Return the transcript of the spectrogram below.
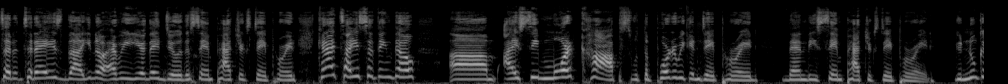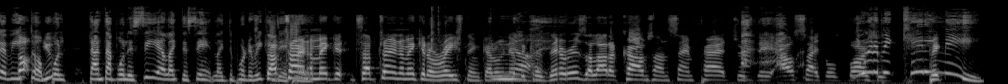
t- today's the you know every year they do the St. Patrick's Day parade. Can I tell you something though? Um, I see more cops with the Puerto Rican Day parade than the St. Patrick's Day parade. You nunca he visto you- pol- tanta policía like the Saint like the Puerto Rican Stop trying parade. to make it. Stop trying to make it a race thing, Carolina, No. because there is a lot of cops on St. Patrick's Day outside those bars. you bars. gotta be kidding me.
